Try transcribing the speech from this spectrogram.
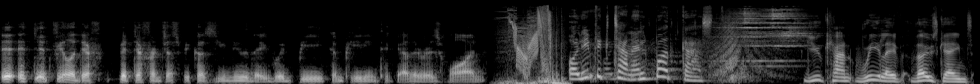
it, it did feel a diff- bit different just because you knew they would be competing together as one. Olympic Channel Podcast. You can relive those games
